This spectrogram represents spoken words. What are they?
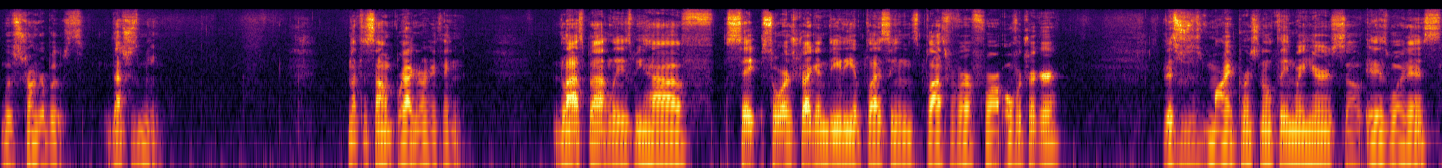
with stronger boosts. That's just me. Not to sound bragging or anything. Last but not least, we have Source Dragon Deity of Blessings Blessfavor for our Over Trigger. This is my personal thing right here, so it is what it is.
